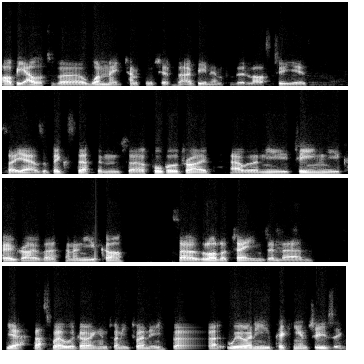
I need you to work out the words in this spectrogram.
I'll be out of a one make championship that I've been in for the last two years. So yeah, it was a big step into four wheel drive uh, with a new team, new co-driver, and a new car. So it was a lot of change, and um, yeah, that's where we're going in 2020. But uh, we're only picking and choosing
